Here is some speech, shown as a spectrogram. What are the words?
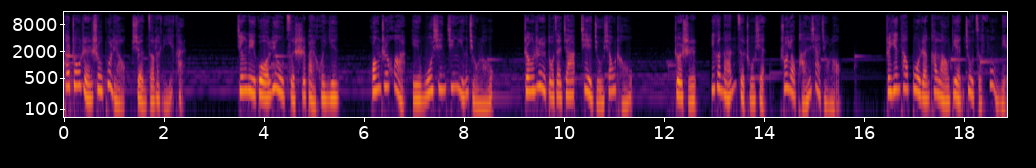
他终忍受不了，选择了离开。经历过六次失败婚姻，黄之化已无心经营酒楼，整日躲在家借酒消愁。这时。一个男子出现，说要盘下酒楼，只因他不忍看老店就此覆灭。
